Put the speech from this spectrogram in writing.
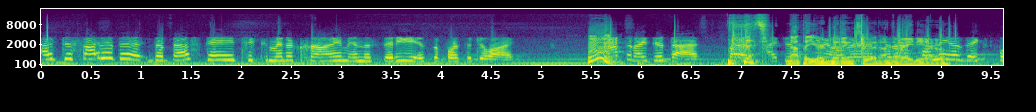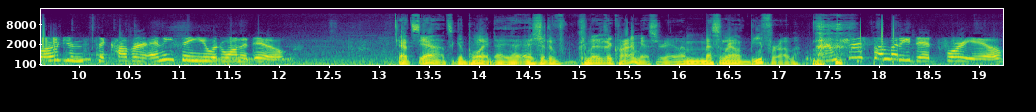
I've decided that the best day to commit a crime in the city is the Fourth of July. Hmm. Not that I did that, but I just, Not that you're you know, admitting to it on the there are radio. Plenty of explosions to cover anything you would want to do. That's yeah, that's a good point. I, I should have committed a crime yesterday. I'm messing around with beef rub I'm sure somebody did for you.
